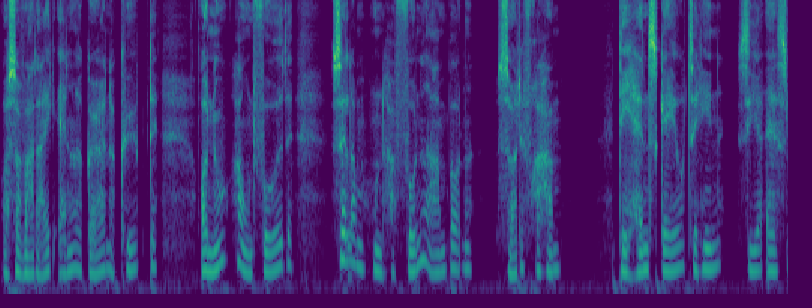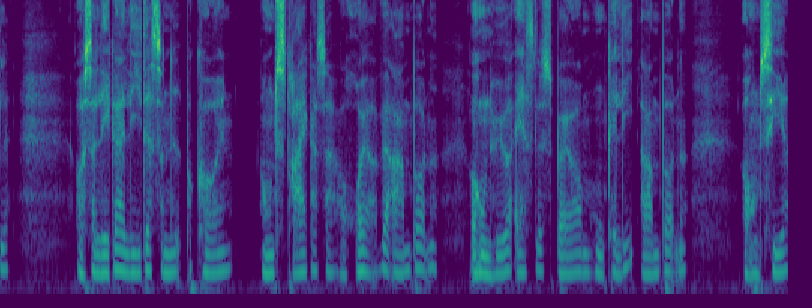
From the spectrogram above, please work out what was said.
og så var der ikke andet at gøre end at købe det, og nu har hun fået det, selvom hun har fundet armbåndet, så er det fra ham. Det er hans gave til hende, siger Asle. Og så ligger Alida sig ned på køjen, og hun strækker sig og rører ved armbåndet, og hun hører Asle spørge, om hun kan lide armbåndet, og hun siger,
